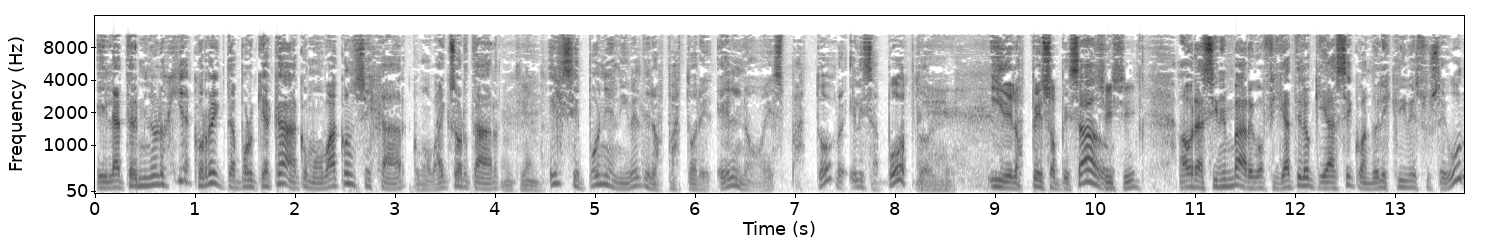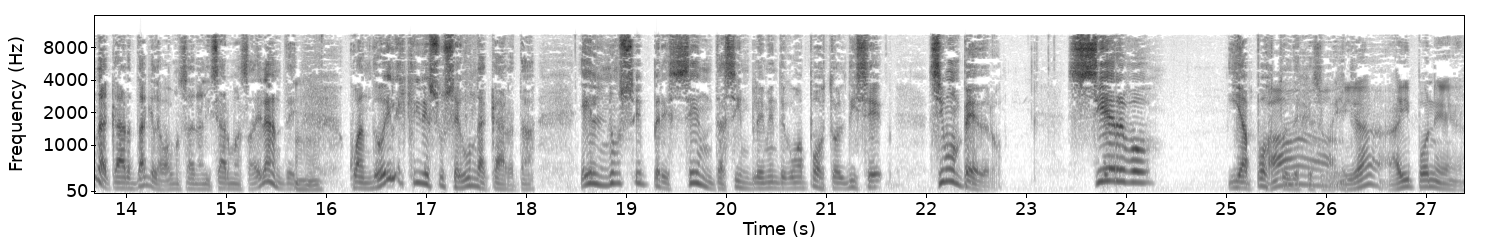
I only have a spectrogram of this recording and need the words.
eh, la terminología correcta, porque acá, como va a aconsejar, como va a exhortar, Entiendo. él se pone al nivel de los pastores. Él no es pastor, él es apóstol. Eh. Y de los pesos pesados. Sí, sí. Ahora, sin embargo, fíjate lo que hace cuando él escribe su segunda carta, que la vamos a analizar más adelante. Cuando él escribe su segunda carta, él no se presenta simplemente como apóstol, dice, Simón Pedro, siervo y apóstol de Ah, Jesucristo. Mirá, ahí pone.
